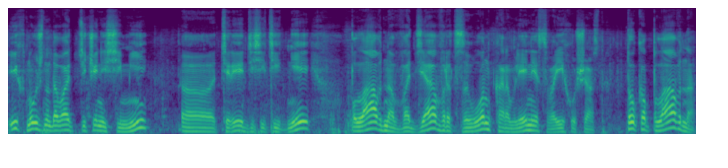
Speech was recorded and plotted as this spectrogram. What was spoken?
их нужно давать в течение 7 10 дней, плавно вводя в рацион кормление своих участков. Только плавно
